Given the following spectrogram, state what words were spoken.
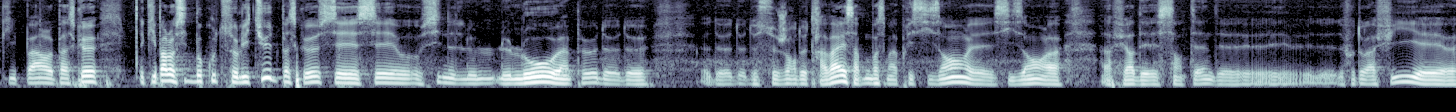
qui, parle parce que, qui parle aussi de beaucoup de solitude, parce que c'est aussi le, lot un peu de, de ce genre de travail. Ça, moi, ça m'a pris six ans, et six ans à, faire des centaines de, photographies et euh,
